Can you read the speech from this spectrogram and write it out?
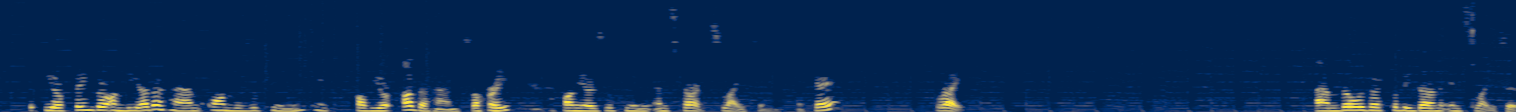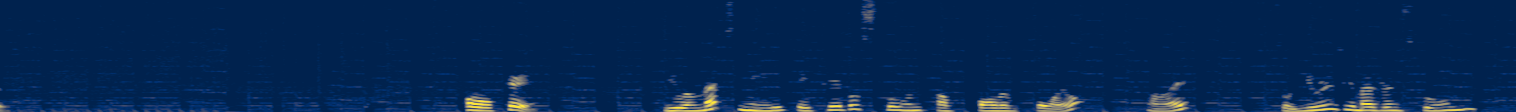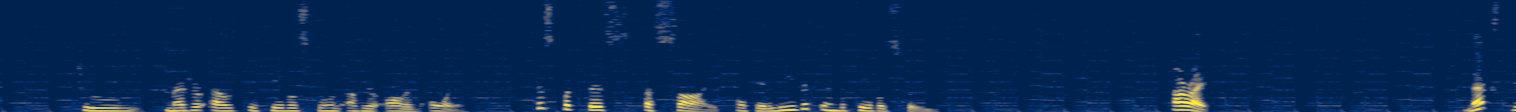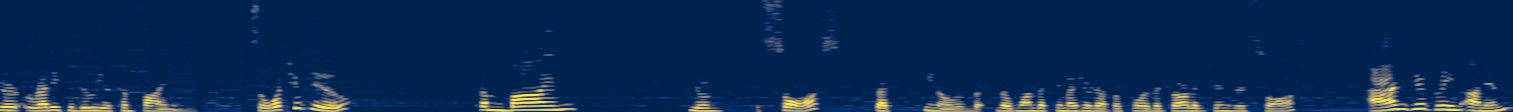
your finger on the other hand on the zucchini, of your other hand, sorry, on your zucchini and start slicing, okay? Right. And those are to be done in slices. Okay. You will next need a tablespoon of olive oil, alright? So use your measuring spoon to measure out a tablespoon of your olive oil. Just put this aside. Okay, leave it in the tablespoon. Alright. Next, you're ready to do your combining. So what you do, combine your sauce that you know, the, the one that you measured up before, the garlic ginger sauce, and your green onion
